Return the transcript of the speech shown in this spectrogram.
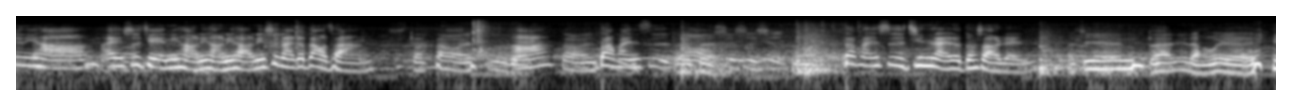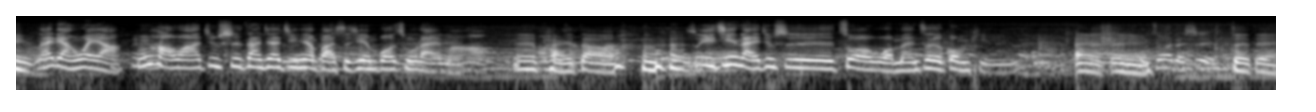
师你好，哎，师姐你好，你好，你好，你是哪个道场？大大环市的啊大环，大环市，对哦，是是是，大凡寺今天来了多少人？今天来了两位而已，来两位啊，很好啊，就是大家尽量把时间拨出来嘛，哈。因为排到，所以今天来就是做我们这个贡品，哎对。你做的是。对对，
